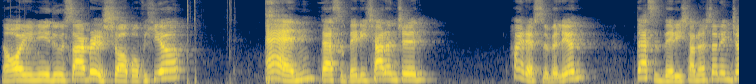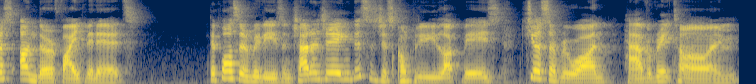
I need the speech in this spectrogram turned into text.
Now all you need to do, Cyber, is show up over here. And that's the daily challenge in. Hi there, civilian. That's the daily challenge in just under 5 minutes. The puzzle really isn't challenging, this is just completely luck based. Cheers everyone, have a great time!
